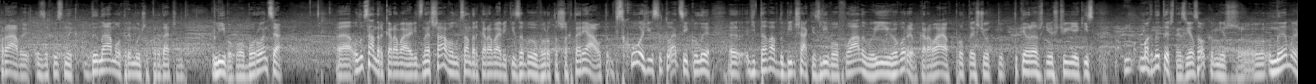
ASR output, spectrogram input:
правий захисник Динамо, отримуючи передачу від лівого оборонця. Е, Олександр Караваєв відзначав. Олександр Караваєв, який забив ворота Шахтаря. От в схожій ситуації, коли е, віддавав Дубінчак із лівого флангу, і говорив Караваєв про те, що тут таке враження, що є якийсь магнетичний зв'язок між ними.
